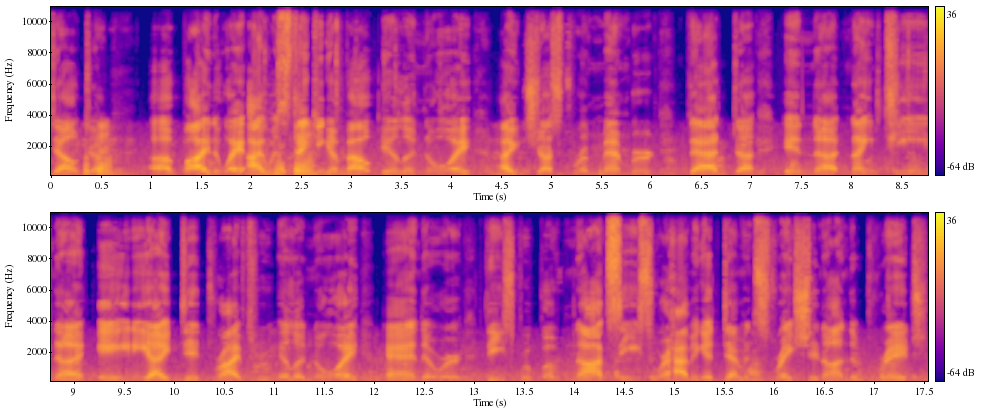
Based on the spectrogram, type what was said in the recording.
Delta. Okay. Uh, by the way, I was Okay. thinking about Illinois. I just remembered that uh, in uh, 1980 I did drive through Illinois, and there were these group of Nazis who were having a demonstration on the bridge,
